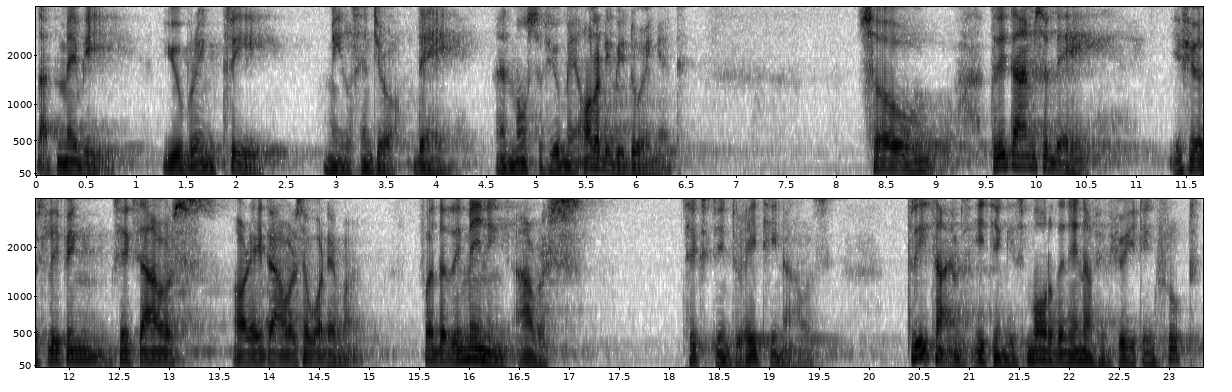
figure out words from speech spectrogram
that maybe you bring three meals into your day and most of you may already be doing it. So, three times a day, if you're sleeping six hours or eight hours or whatever, For the remaining hours, sixteen to eighteen hours, three times eating is more than enough if you're eating fruit.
